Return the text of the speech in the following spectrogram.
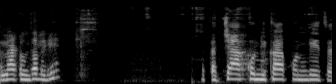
लाटून झालं गे आता चाकूनी कापून घ्यायचं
